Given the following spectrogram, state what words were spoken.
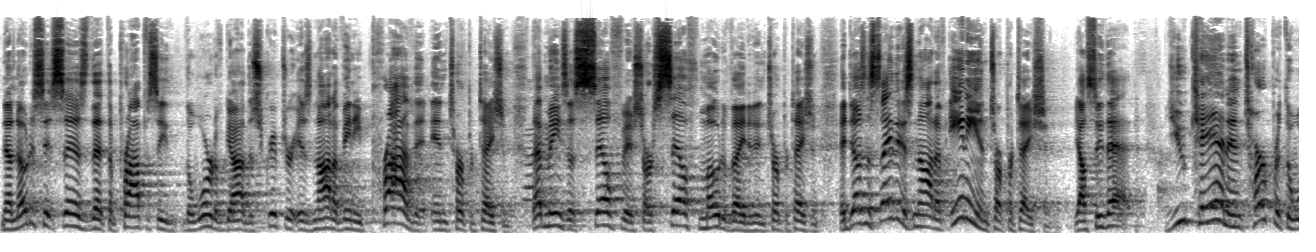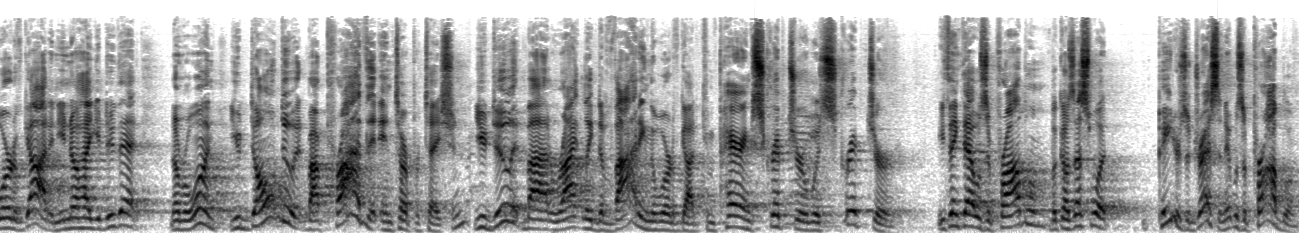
Now, notice it says that the prophecy, the Word of God, the Scripture, is not of any private interpretation. That means a selfish or self motivated interpretation. It doesn't say that it's not of any interpretation. Y'all see that? You can interpret the Word of God, and you know how you do that? Number one, you don't do it by private interpretation. You do it by rightly dividing the Word of God, comparing Scripture with Scripture. You think that was a problem? Because that's what Peter's addressing. It was a problem.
